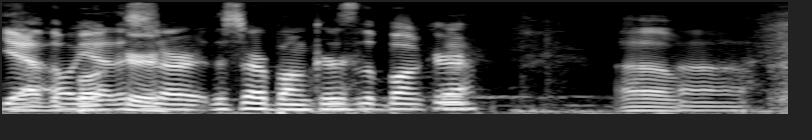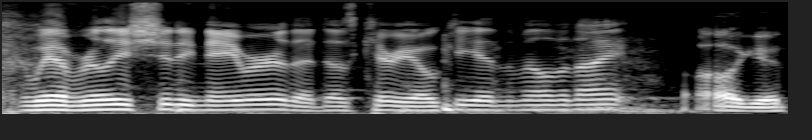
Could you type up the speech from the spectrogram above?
yeah. the oh yeah. This is bunker. our this is our bunker. This is the bunker. Um, uh, we have really shitty neighbor that does karaoke in the middle of the night. Oh, good.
